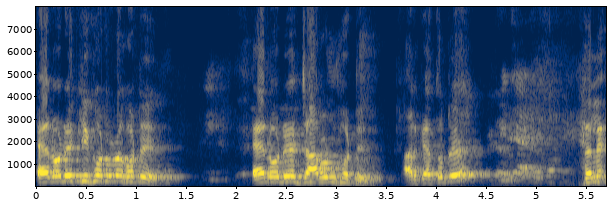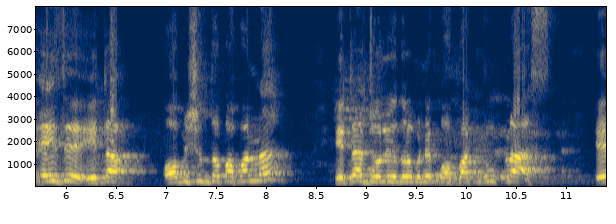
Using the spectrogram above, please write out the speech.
অ্যানোডে কি ঘটনা ঘটে? অ্যানোডে জারণ ঘটে। আর ক্যাথোডে? তাহলে এই যে এটা অবিশুদ্ধ কপার না, এটা জলীয় দ্রবণে কপার টু প্লাস এ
